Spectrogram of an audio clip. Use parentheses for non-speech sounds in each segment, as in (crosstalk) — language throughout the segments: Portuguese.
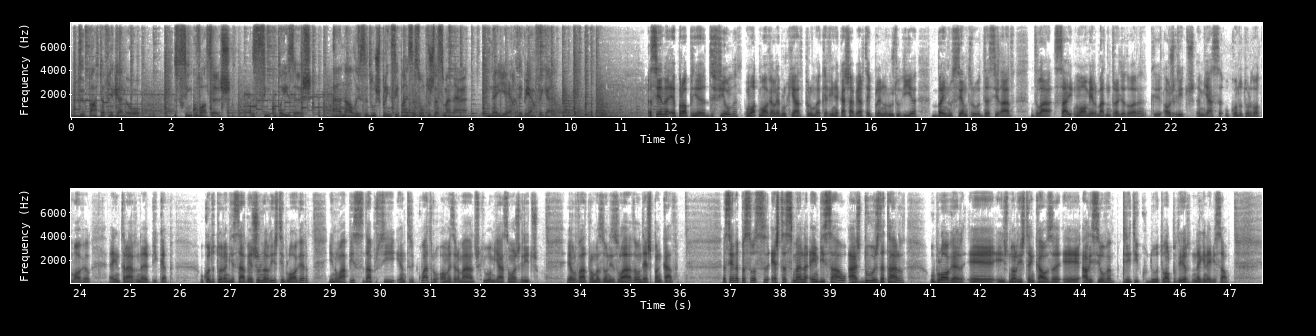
Debate Africano. Cinco vozes. Cinco países. A análise dos principais assuntos da semana. Na IRDP África. A cena é própria de filme. Um automóvel é bloqueado por uma carrinha caixa aberta em plena luz do dia, bem no centro da cidade. De lá sai um homem armado de metralhadora que, aos gritos, ameaça o condutor do automóvel a entrar na pick-up. O condutor ameaçado é jornalista e blogger e no ápice dá por si entre quatro homens armados que o ameaçam aos gritos. É levado para uma zona isolada onde é espancado. A cena passou-se esta semana em Bissau, às duas da tarde. O blogger é, e jornalista em causa é Ali Silva, crítico do atual poder na Guiné-Bissau.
